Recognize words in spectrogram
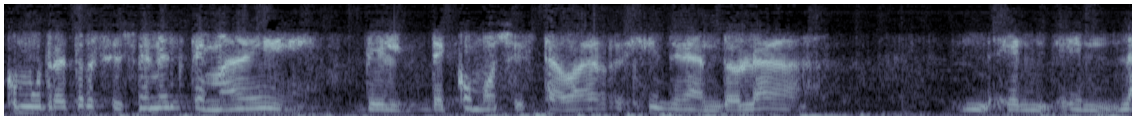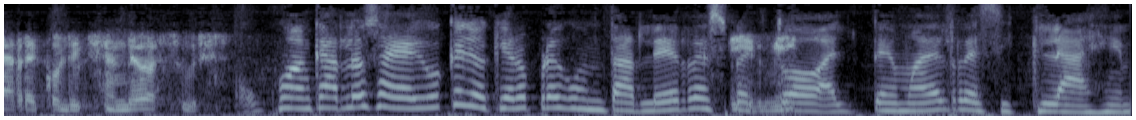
como un retroceso en el tema de, de, de cómo se estaba generando la el- el- la recolección de basura. Juan Carlos, hay algo que yo quiero preguntarle respecto al tema del reciclaje.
